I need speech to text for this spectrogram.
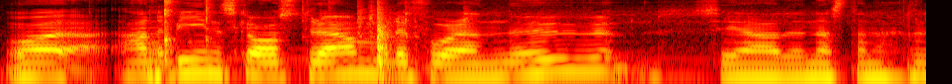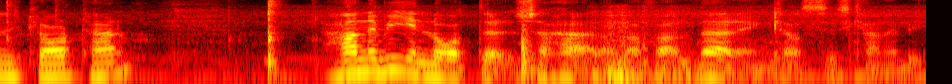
Och eh, Hannebin ska ha ström och det får den nu. Så jag hade nästan hunnit klart här. Hannebin låter så här i alla fall. Det här är en klassisk Hannebin.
